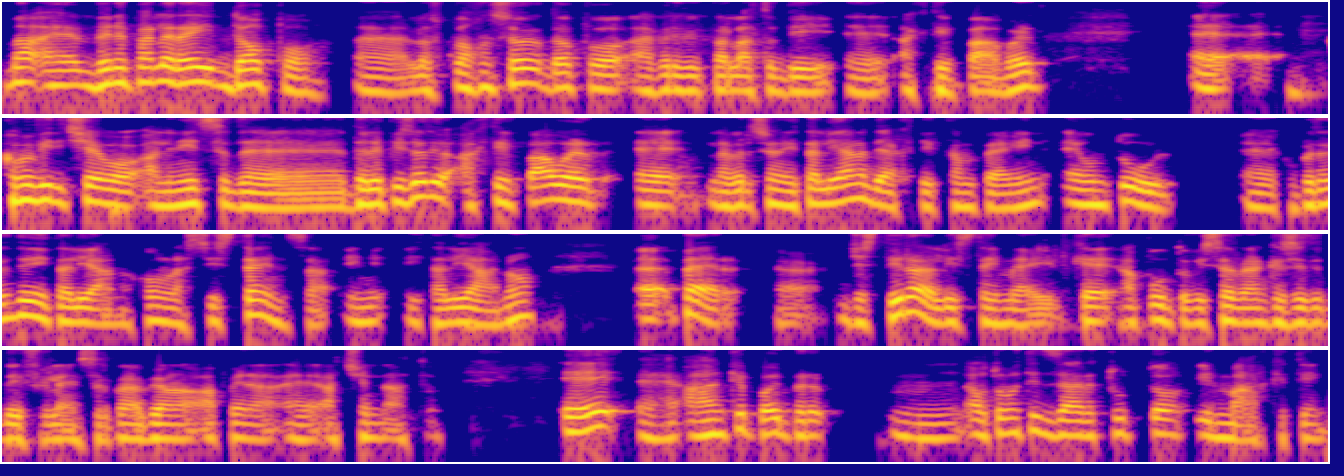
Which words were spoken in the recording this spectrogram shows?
Ma eh, ve ne parlerei dopo eh, lo sponsor, dopo avervi parlato di eh, Active Powered. Eh, come vi dicevo all'inizio de- dell'episodio, Active Powered è la versione italiana di Active Campaign, è un tool eh, completamente in italiano, con l'assistenza in italiano eh, per gestire la lista email, che appunto vi serve anche se siete dei freelancer, come abbiamo appena accennato, e anche poi per mh, automatizzare tutto il marketing.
